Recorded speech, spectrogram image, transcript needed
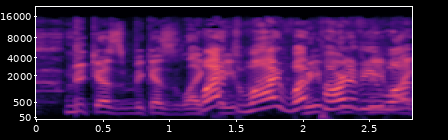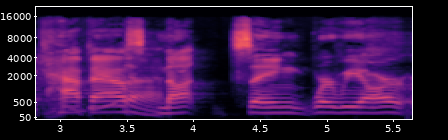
because because like what? we, Why? What we- part we- of you we, wants like half-ass that? not saying where we are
